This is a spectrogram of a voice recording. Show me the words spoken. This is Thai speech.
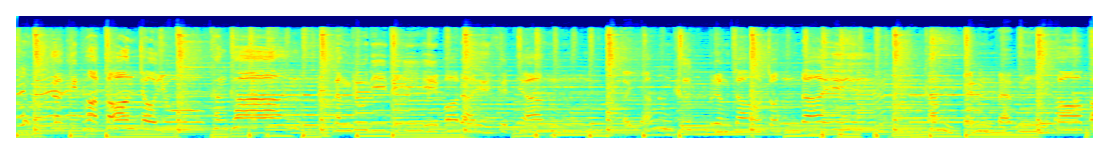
นก็คิดฮอดตอนเจ้าอยู่ข้างๆนั่งอยู่ดีๆบ่ได้คิดยังก็ยังคิดเรื่องเจ้าจนได้คันเป็นแบบนี้ต่อไป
